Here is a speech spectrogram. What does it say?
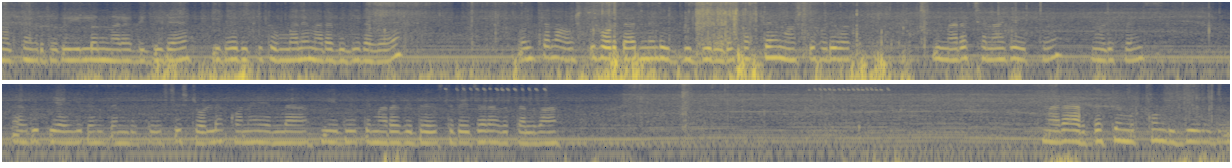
ನೋಡ್ತಾ ಇರ್ಬೋದು. ಇಲ್ಲೊಂದು ಮರ ಬಿದ್ದಿದೆ. ಇದೇ ರೀತಿ ತುಂಬಾ ಮರ ಬಿದ್ದಿದ್ದಾವೆ ಒಂದ್ಸಲ ಔಷಧಿ ಹೊಡೆದಾದ್ಮೇಲೆ ಇದು ಬಿದ್ದಿರೋದು. ಫಸ್ಟ್ ಟೈಮ್ ಔಷಧಿ ಹೊಡೆಯುವಾಗ ಈ ಮರ ಚೆನ್ನಾಗೇ ಇತ್ತು. ನೋಡಿ ಫ್ರೆಂಡ್ಸ್ ಯಾವ ರೀತಿ ಆಗಿದೆ ಅಂತ ಅಂದ್ಬಿಟ್ಟು ಇಷ್ಟಿಷ್ಟು ಒಳ್ಳೆ ಕೊನೆ ಎಲ್ಲ ಈ ರೀತಿ ಮರ ಬಿದ್ದರೆ ಎಷ್ಟು ಬೇಜಾರಾಗುತ್ತಲ್ವಾ? ಮರ ಅರ್ಧಕ್ಕೆ ಮುಟ್ಕೊಂಡು ಬಿದ್ದಿರೋದು.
